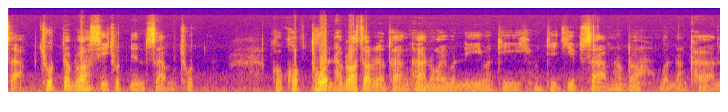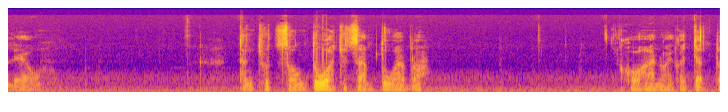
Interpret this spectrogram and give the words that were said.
สามชุดครับเนาะสี่ชุดเน้นสามชุด ก็ครบถ้วนครับเนาะสำหรับทางฮานอยวันนี้วันที่วันที่ยี่สิบสามครับเนาะวันอังคารแล้ว ทั้งชุดสองตัวชุดสามตัวครับเนาะขอฮานอยก็จัดไป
